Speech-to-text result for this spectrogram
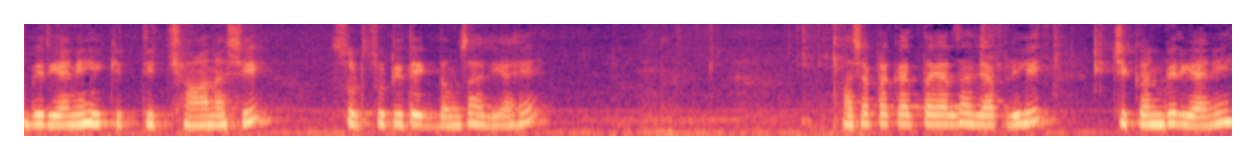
बिर्याणी ही किती छान अशी सुटसुटीत एकदम झाली आहे. अशा प्रकारे तयार झाली आपली ही चिकन बिर्याणी.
